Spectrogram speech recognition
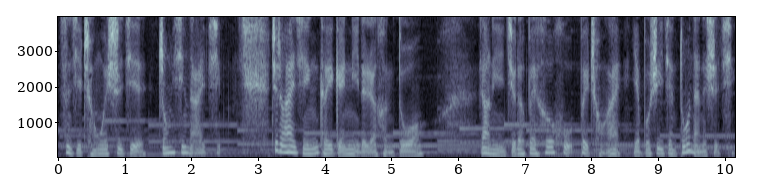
自己成为世界中心的爱情。这种爱情可以给你的人很多，让你觉得被呵护、被宠爱，也不是一件多难的事情，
